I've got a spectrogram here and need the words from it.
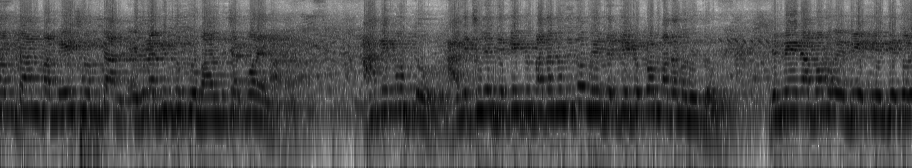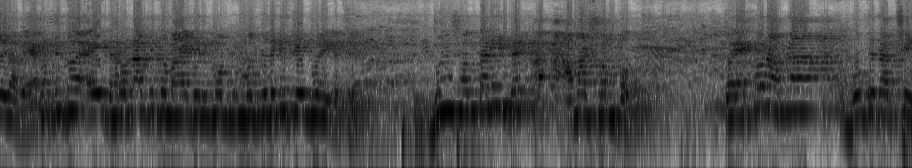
সন্তান বা মেয়ে সন্তান, এগুলা কিন্তু কেউ বাল বিচার করে না। আগে করতো, আগে ছেলেদেরকে একটু প্রাধান্য দিত, মেয়েদেরকে একটু কম প্রাধান্য দিত। যে মেয়েরা বড় হয়ে বিয়ে টিয়ে দিয়ে চলে যাবে। এখন কিন্তু এই ধারণা কিন্তু মায়েদের মধ্যে থেকে চেঞ্জ হয়ে গেছে। দুই সন্তানই আমার সম্পদ। তো এখন আমরা বলতে চাচ্ছি,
